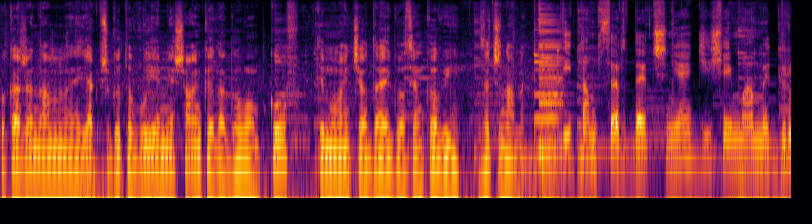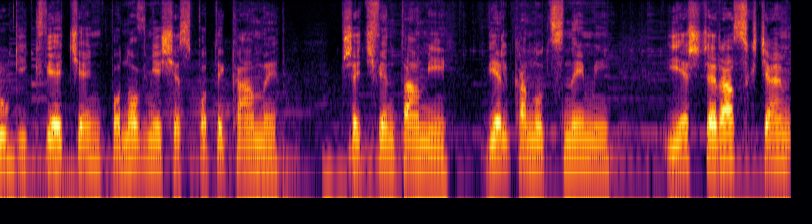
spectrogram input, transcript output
pokaże nam jak przygotowuje mieszankę dla gołąbków. W tym momencie oddaję głos Jankowi, zaczynamy. Witam serdecznie. Dzisiaj mamy 2 kwiecień. Ponownie się spotykamy przed świętami wielkanocnymi. I jeszcze raz chciałem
